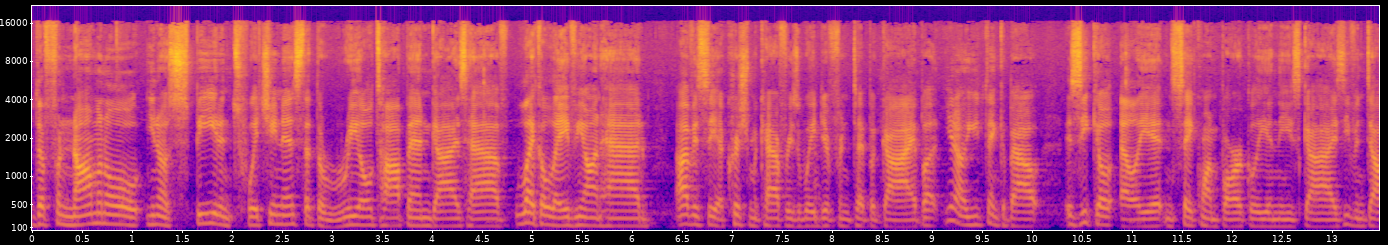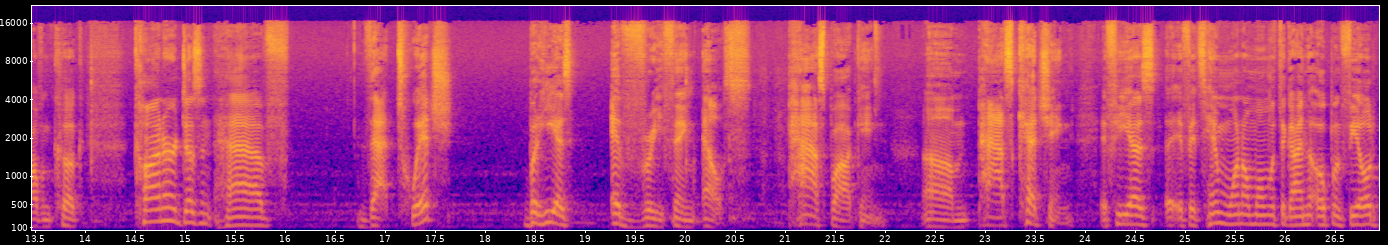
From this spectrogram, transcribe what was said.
the phenomenal you know speed and twitchiness that the real top end guys have, like a Le'Veon had. Obviously, a Christian McCaffrey's a way different type of guy, but you know you think about Ezekiel Elliott and Saquon Barkley and these guys, even Dalvin Cook. Conner doesn't have that twitch, but he has everything else: pass blocking, um, pass catching. If he has, if it's him one on one with the guy in the open field,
